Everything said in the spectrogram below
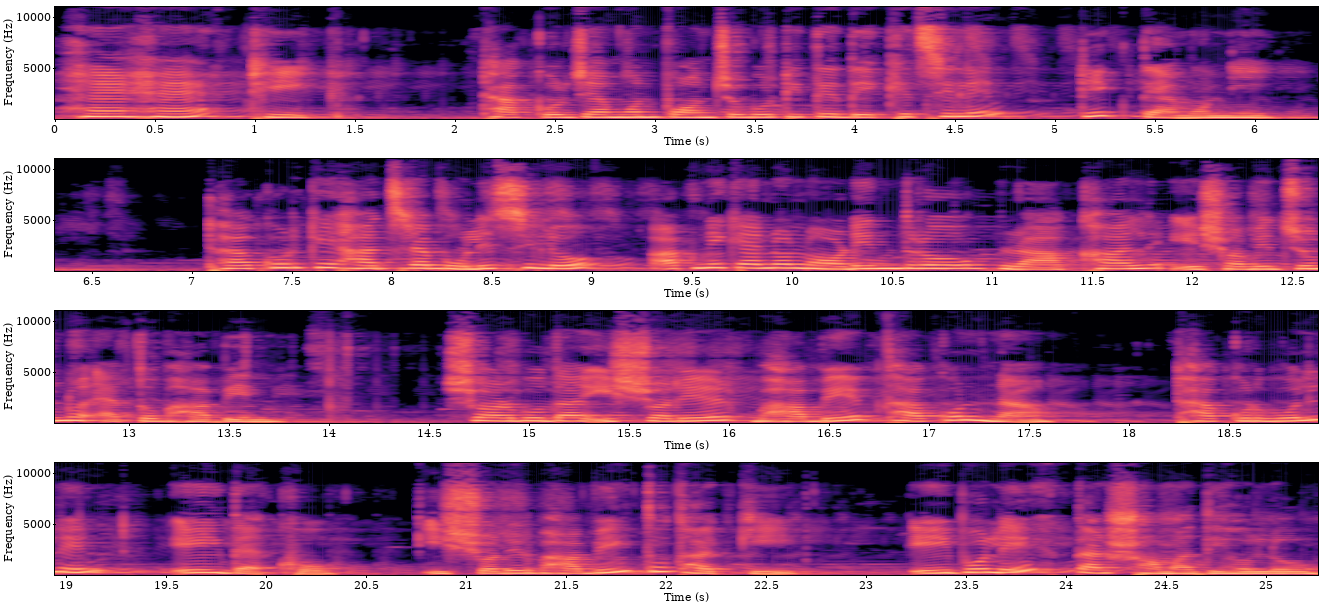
হ্যাঁ হ্যাঁ ঠিক। ঠাকুর যেমন পঞ্চবটিতে দেখেছিলেন, ঠিক তেমনই। ঠাকুরকে হাজরা বলেছিল, আপনি কেন নরেন্দ্র, রাখাল এসবের জন্য এত ভাবেন? সর্বদা ঈশ্বরের ভাবে থাকুন না। ঠাকুর বললেন, এই দেখো, ঈশ্বরের ভাবেই তো থাকি। এই বলে তার সমাধি হলো।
